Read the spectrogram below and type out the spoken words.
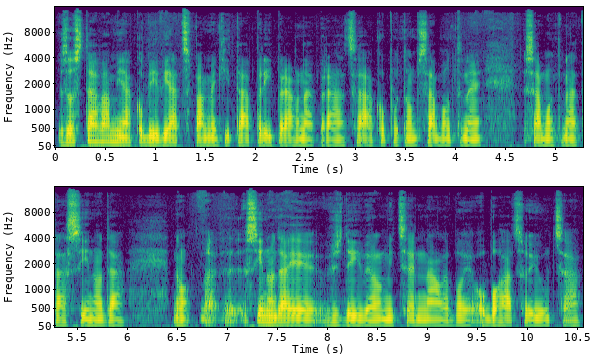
zostáva mi akoby viac v pamäti tá prípravná práca, ako potom samotné, samotná tá synoda. No, e, synoda je vždy veľmi cenná, lebo je obohacujúca.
